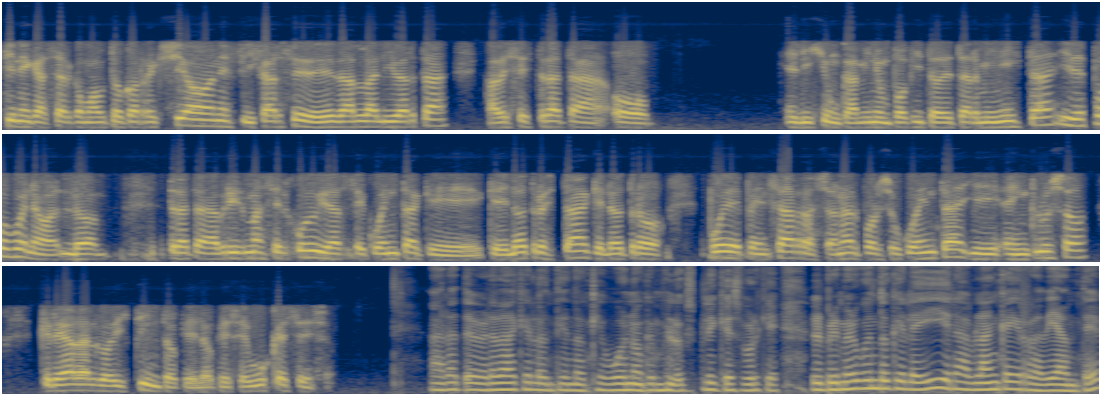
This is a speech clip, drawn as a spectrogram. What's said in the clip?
tiene que hacer como autocorrecciones fijarse de dar la libertad. A veces trata o elige un camino un poquito determinista y después, bueno, lo, trata de abrir más el juego y darse cuenta que, que el otro está, que el otro puede pensar, razonar por su cuenta y, e incluso crear algo distinto, que lo que se busca es eso. Ahora de verdad que lo entiendo, qué bueno que me lo expliques, porque el primer cuento que leí era Blanca y Radiante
